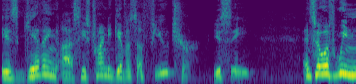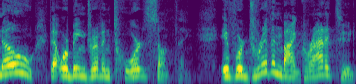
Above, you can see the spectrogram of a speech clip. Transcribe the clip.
is giving us, He's trying to give us a future, you see? And so if we know that we're being driven towards something, if we're driven by gratitude,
